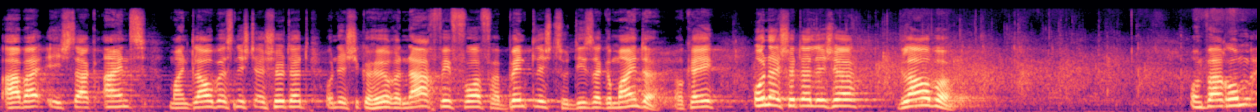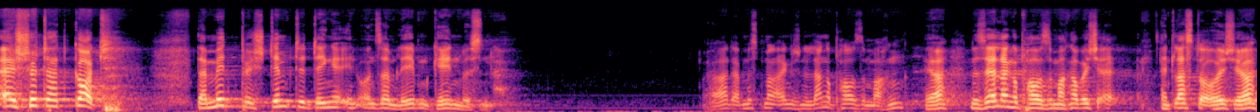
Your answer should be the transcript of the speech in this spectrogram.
Aber ich sage eins, mein Glaube ist nicht erschüttert und ich gehöre nach wie vor verbindlich zu dieser Gemeinde. Okay, unerschütterlicher Glaube. Und warum erschüttert Gott? Damit bestimmte Dinge in unserem Leben gehen müssen. Ja, da müsste man eigentlich eine lange Pause machen, ja, eine sehr lange Pause machen, aber ich äh, entlaste euch, ja.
